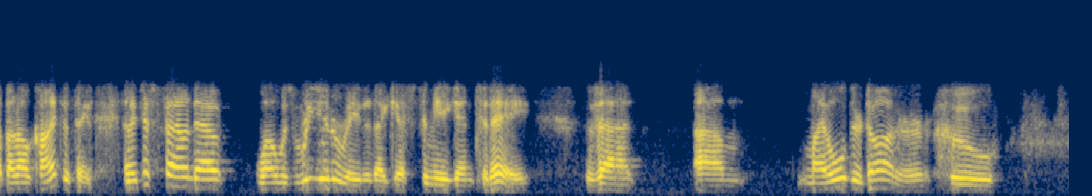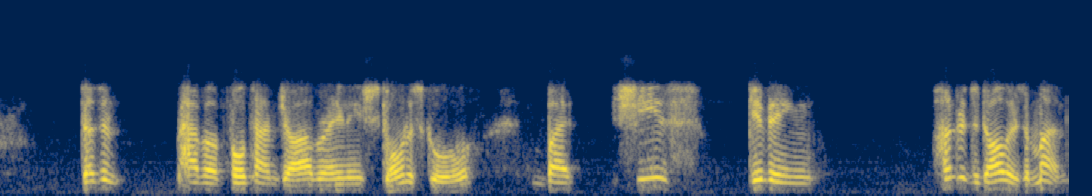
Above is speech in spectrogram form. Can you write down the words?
about all kinds of things. And I just found out well, it was reiterated, I guess, to me again today that um, my older daughter, who doesn't have a full time job or anything, she's going to school, but she's giving hundreds of dollars a month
